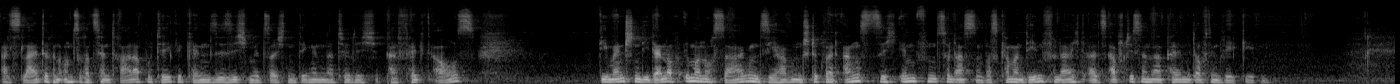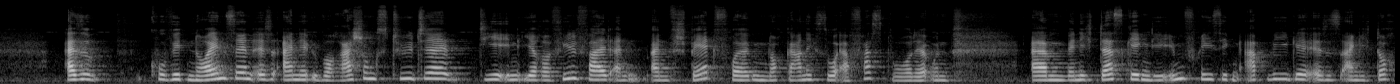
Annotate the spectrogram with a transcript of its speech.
Als Leiterin unserer Zentralapotheke kennen Sie sich mit solchen Dingen natürlich perfekt aus. Die Menschen, die dennoch immer noch sagen, sie haben ein Stück weit Angst, sich impfen zu lassen, was kann man denen vielleicht als abschließenden Appell mit auf den Weg geben? Also Covid-19 ist eine Überraschungstüte, die in ihrer Vielfalt an, an Spätfolgen noch gar nicht so erfasst wurde. Und ähm, wenn ich das gegen die Impfrisiken abwiege, ist es eigentlich doch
